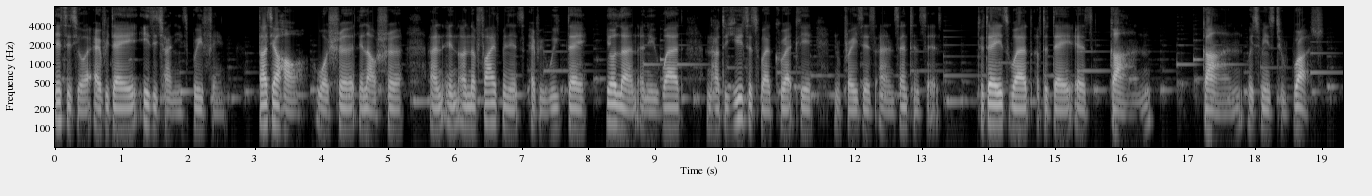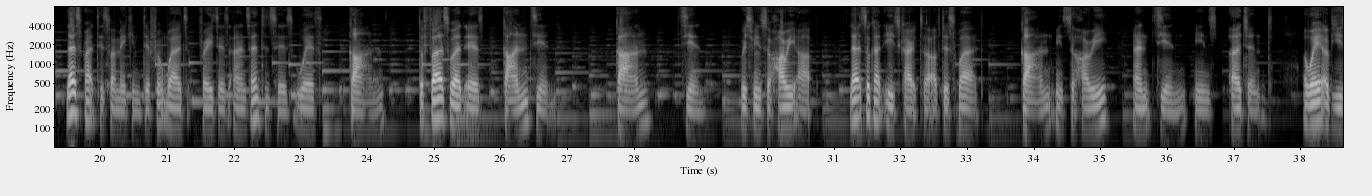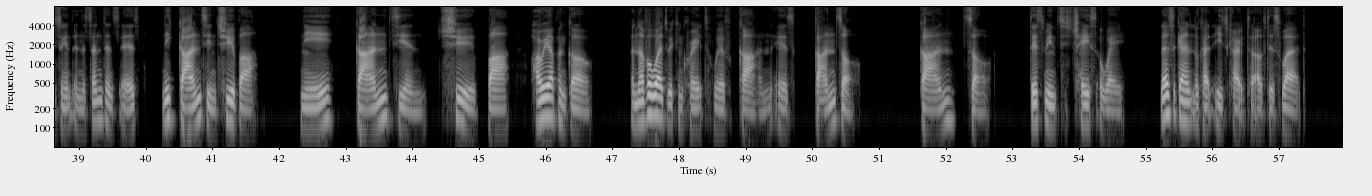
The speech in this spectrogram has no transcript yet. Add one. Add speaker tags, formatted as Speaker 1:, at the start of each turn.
Speaker 1: This is your everyday easy Chinese briefing. 大家好，我是林老师, and in under 5 minutes every weekday, you'll learn a new word and how to use this word correctly in phrases and sentences. Today's word of the day is gan, gan, which means to rush. Let's practice by making different words, phrases, and sentences with gan. The first word is 赶紧,赶紧 which means to hurry up. Let's look at each character of this word. Gan means to hurry, and jin means urgent. A way of using it in the sentence is 你赶紧去吧。你赶紧去吧。Hurry up and go. Another word we can create with 赶 is 赶走。赶走. This means to chase away. Let's again look at each character of this word.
